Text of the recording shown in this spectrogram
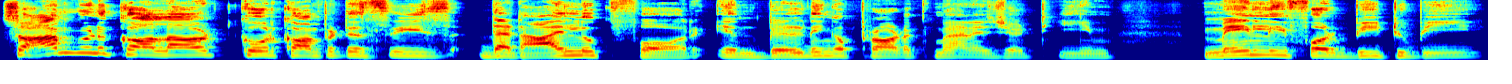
So I'm going to call out core competencies that I look for in building a product manager team, mainly for B2B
